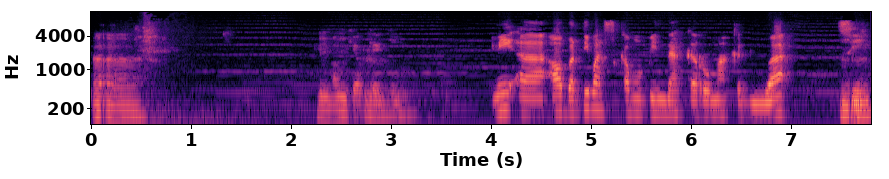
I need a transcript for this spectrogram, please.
Kayak Oke gitu. oke. oke. Ini eh, oh berarti pas kamu pindah ke rumah kedua si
